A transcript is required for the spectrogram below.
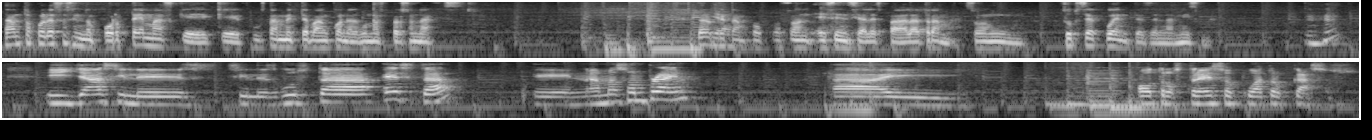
tanto por eso, sino por temas que, que justamente van con algunos personajes. Pero que tampoco son esenciales para la trama, son subsecuentes de la misma. Y ya si les, si les gusta esta, en Amazon Prime hay otros tres o cuatro casos.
